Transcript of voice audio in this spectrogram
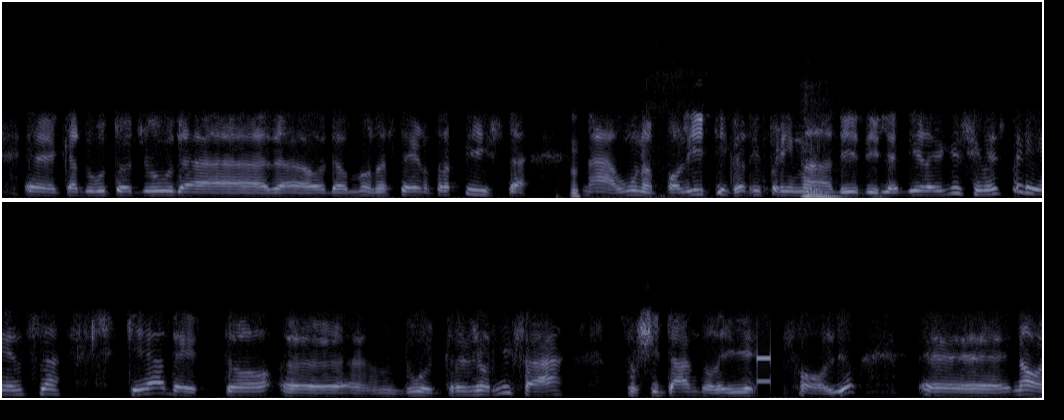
eh, caduto giù da, da, da, un monastero trappista, ma uno politico di, prima, di, di, di larghissima esperienza che ha detto eh, due o tre giorni fa, suscitando le foglio, eh, no,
